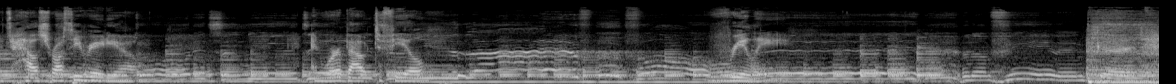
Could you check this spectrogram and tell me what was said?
It's House Rossi Radio and we're about to feel really good.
